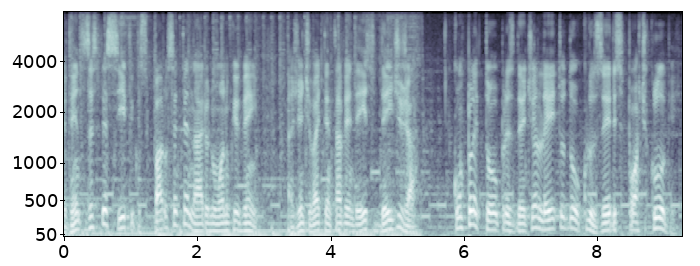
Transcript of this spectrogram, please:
eventos específicos para o centenário no ano que vem. A gente vai tentar vender isso desde já. Completou o presidente eleito do Cruzeiro Esporte Clube.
